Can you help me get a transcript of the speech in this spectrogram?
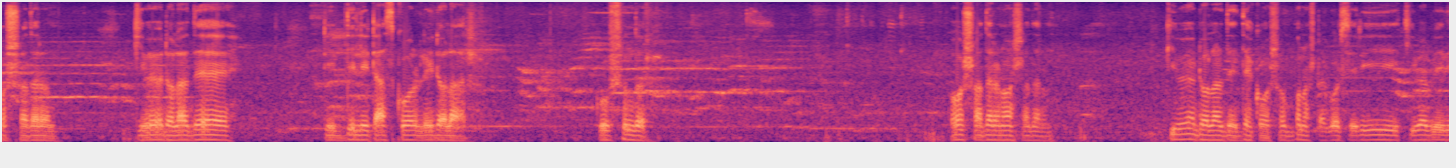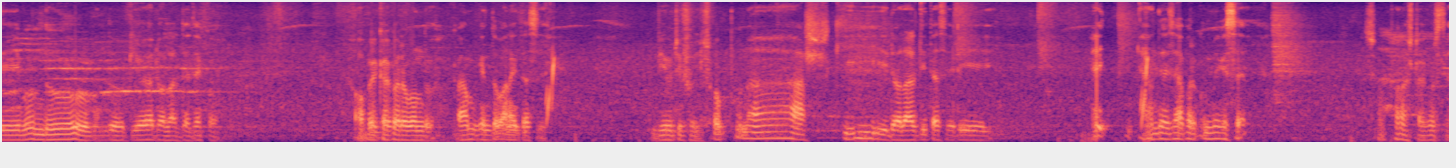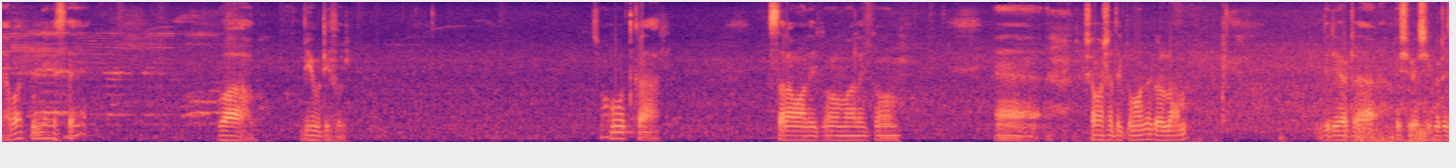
অসাধারণ। কীভাবে ডলার দেয়? টিপ দিলে টাচ করলে ডলার খুব সুন্দর। অসাধারণ অসাধারণ। কীভাবে ডলার দেয় দেখো সর্বনষ্ট করছে রে, কীভাবে রে, বন্ধু বন্ধু, কীভাবে ডলার দেয় দেখো। অপেক্ষা করে, বন্ধু, কাম কিন্তু বানাইতেছে। বিউটিফুল সর্বনাশ কি ডলার দিতেছে রে। এই ধ্যান দিয়েছে আবার কমে গেছে। সর্বনাশটা করছে। আবার কমে গেছে। ওয়াও বিউটিফুল চমৎকার। আসসালামু আলাইকুম ওয়ালাইকুম। আহ, সবার সাথে একটু মজা করলাম। ভিডিওটা বেশি বেশি করে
